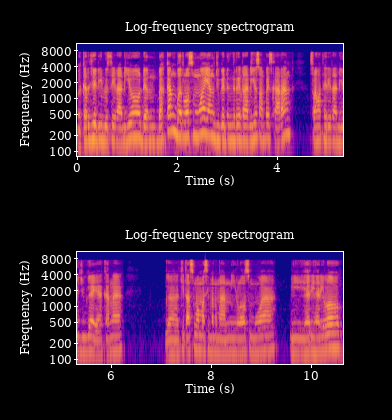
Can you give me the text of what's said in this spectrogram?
bekerja di industri radio dan bahkan buat lo semua yang juga dengerin radio sampai sekarang, selamat Hari Radio juga ya karena uh, kita semua masih menemani lo semua di hari-hari lo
